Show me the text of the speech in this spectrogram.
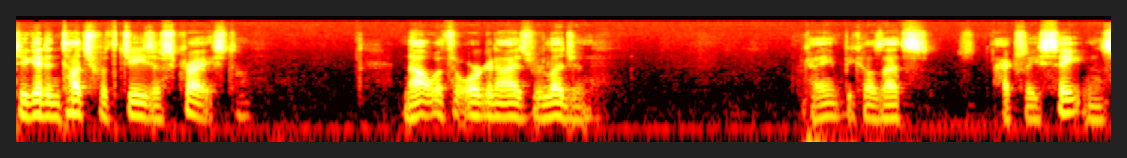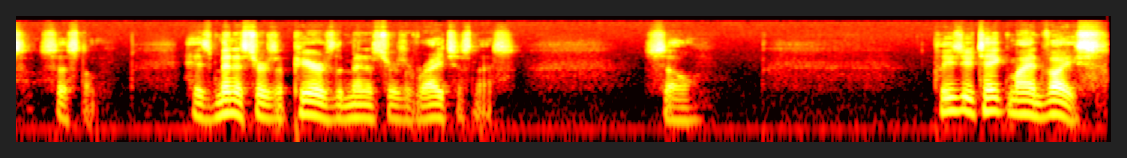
to get in touch with Jesus Christ not with organized religion. Okay, because that's actually Satan's system. His ministers appear as the ministers of righteousness. So, please do take my advice.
